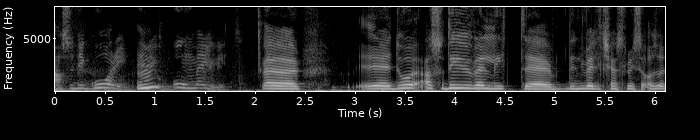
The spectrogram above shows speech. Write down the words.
alltså det går inte. Mm. Det är omöjligt. Eh, eh, då, alltså det är ju väldigt, eh, det är väldigt känslomässigt. Alltså,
